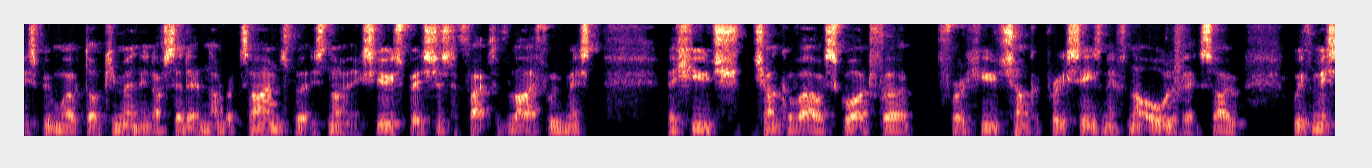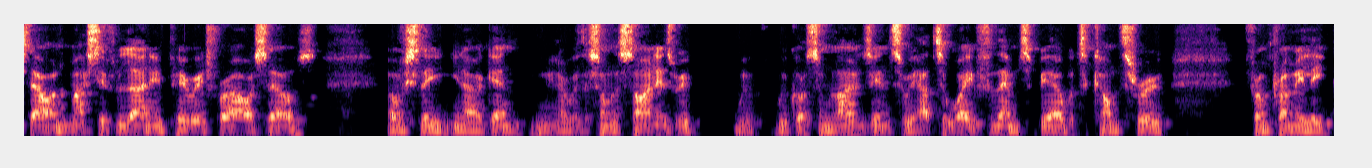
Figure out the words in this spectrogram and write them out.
it's been well documented. I've said it a number of times, but it's not an excuse, but it's just a fact of life. We've missed a huge chunk of our squad for for a huge chunk of pre-season, if not all of it. So we've missed out on a massive learning period for ourselves. Obviously, you know, again, you know, with some of the signings we've we've, we've got some loans in, so we had to wait for them to be able to come through from Premier League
